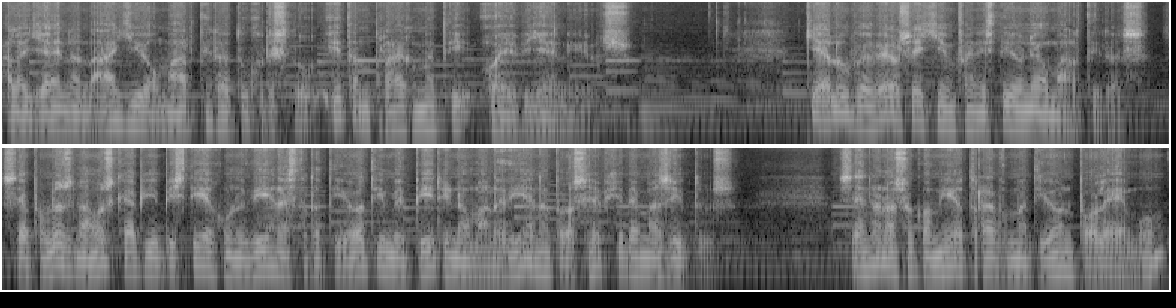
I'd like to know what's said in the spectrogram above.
αλλά για έναν Άγιο Μάρτυρα του Χριστού. Ήταν πράγματι ο Ευγένιος. Και αλλού βεβαίως έχει εμφανιστεί ο νεομάρτυρας. Σε πολλούς ναούς κάποιοι πιστοί έχουν δει ένα στρατιώτη με πύρινο μανδύα να προσεύχεται μαζί τους. Σε ένα νοσοκομείο τραυματιών πολέμου,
